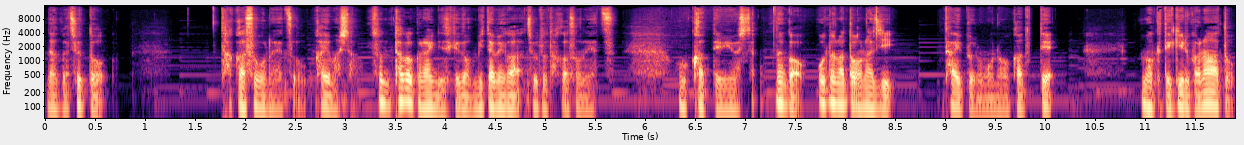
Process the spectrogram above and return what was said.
なんかちょっと高そうなやつを買いました。そんな高くないんですけど、見た目がちょっと高そうなやつを買ってみました。なんか大人と同じタイプのものを買って、うまくできるかなと、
